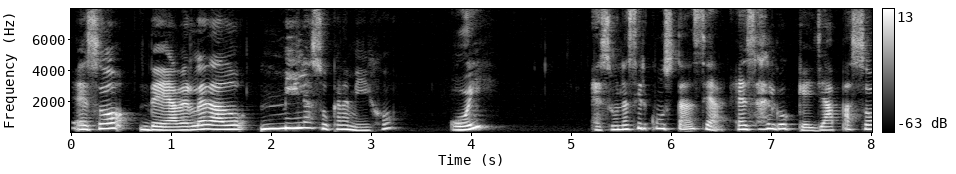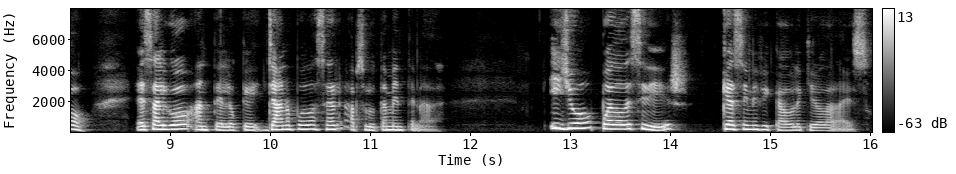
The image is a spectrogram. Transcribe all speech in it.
Eso de haberle dado mil azúcar a mi hijo, hoy es una circunstancia, es algo que ya pasó, es algo ante lo que ya no puedo hacer absolutamente nada. Y yo puedo decidir qué significado le quiero dar a eso.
